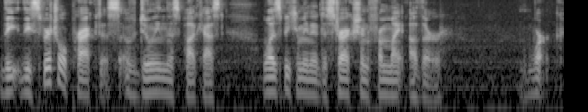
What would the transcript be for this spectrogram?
the, the spiritual practice of doing this podcast was becoming a distraction from my other work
